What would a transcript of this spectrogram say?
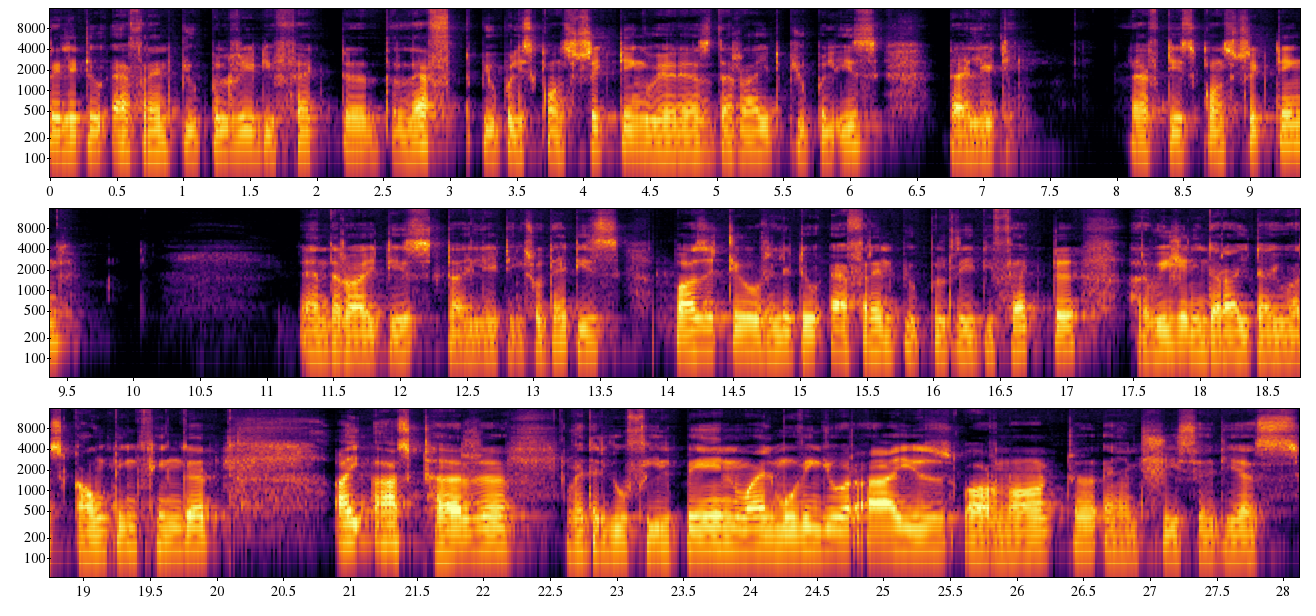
relative afferent pupillary defect. The left pupil is constricting whereas the right pupil is dilating. Left is constricting and the right is dilating. So that is positive relative afferent pupillary defect her vision in the right eye was counting finger. I asked her uh, whether you feel pain while moving your eyes or not and she said yes.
